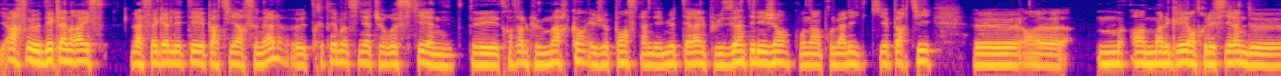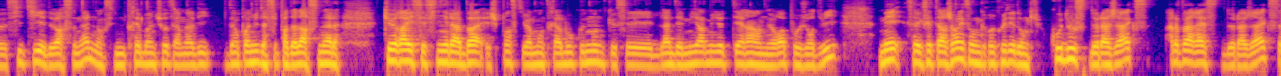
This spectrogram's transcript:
Declan Rice la saga de l'été est partie à Arsenal. très très bonne signature aussi, l'un des transferts les plus marquants et je pense l'un des mieux de terrain les plus intelligents qu'on a en première ligue qui est parti euh, malgré entre les sirènes de City et de Arsenal. Donc c'est une très bonne chose à ma vie d'un point de vue d'un supporter d'Arsenal que Rice est signé là-bas et je pense qu'il va montrer à beaucoup de monde que c'est l'un des meilleurs milieux de terrain en Europe aujourd'hui. Mais avec cet argent ils ont recruté donc Kudus de l'Ajax, Alvarez de l'Ajax,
